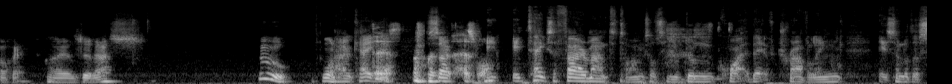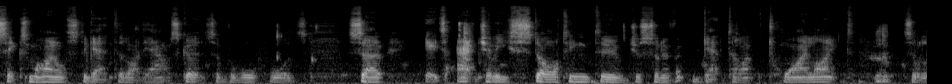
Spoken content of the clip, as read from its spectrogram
Okay, I'll do that. Ooh, one. Okay, yeah. So it, it takes a fair amount of time. 'cause obviously, you've done quite a bit of travelling. It's another six miles to get to like the outskirts of the Wolf Woods. So it's actually starting to just sort of get to like twilight. So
